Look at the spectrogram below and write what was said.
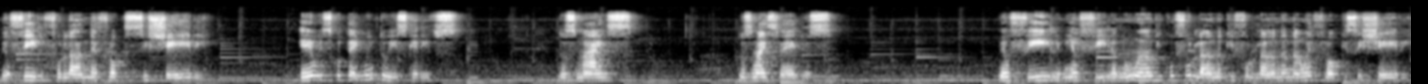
Meu filho, fulano é fluxicheire. Eu escutei muito isso, queridos. Dos mais dos mais velhos. Meu filho, minha filha, não ande com fulana, que fulana não é flor que se cheire.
